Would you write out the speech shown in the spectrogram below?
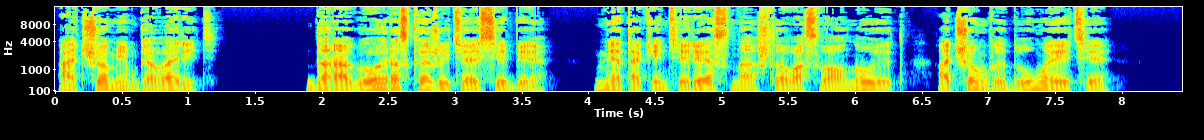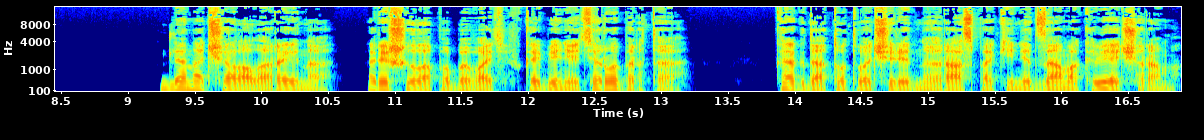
О чем им говорить? «Дорогой, расскажите о себе. Мне так интересно, что вас волнует, о чем вы думаете». Для начала Лорейна решила побывать в кабинете Роберта, когда тот в очередной раз покинет замок вечером.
